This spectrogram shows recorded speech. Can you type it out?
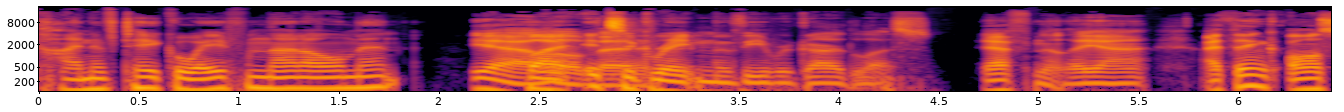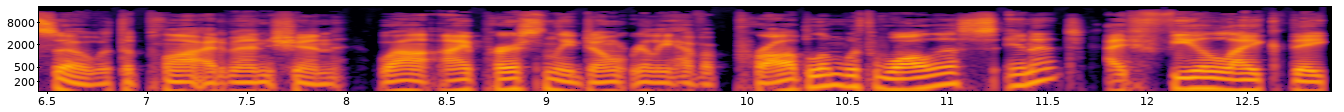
kind of take away from that element yeah, a but little it's a great movie regardless Definitely, yeah. I think also with the plot I'd mention while I personally don't really have a problem with Wallace in it, I feel like they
